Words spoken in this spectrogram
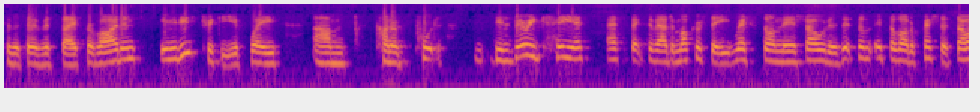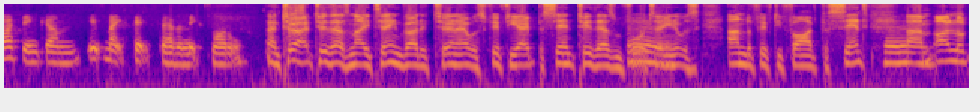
to the service they provide, and it is tricky if we um, kind of put this very key aspect of our democracy rests on their shoulders. It's a, it's a lot of pressure. So I think um, it makes sense to have a mixed model. And 2018 voter turnout was 58%. 2014 mm. it was under 55%. Mm. Um, I look.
